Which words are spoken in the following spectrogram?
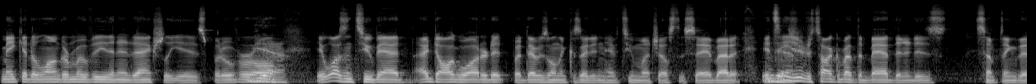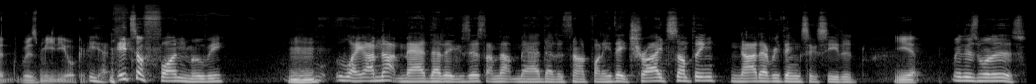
make it a longer movie than it actually is. But overall, Yeah. it wasn't too bad. I dog watered it, but that was only because I didn't have too much else to say about it. It's Yeah. easier to talk about the bad than it is something that was mediocre. Yeah, it's a fun movie. Mm-hmm. Like I'm not mad that it exists. I'm not mad that it's not funny. They tried something. Not everything succeeded. Yep. It is what it is.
